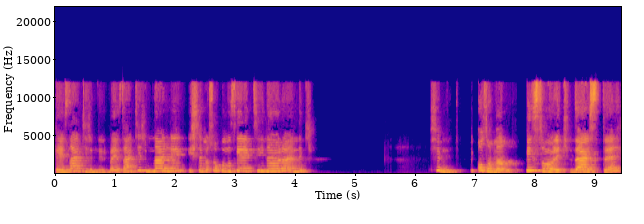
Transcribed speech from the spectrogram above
benzer terimleri benzer terimlerle işleme sokmamız gerektiğini öğrendik. Şimdi o zaman bir sonraki derste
